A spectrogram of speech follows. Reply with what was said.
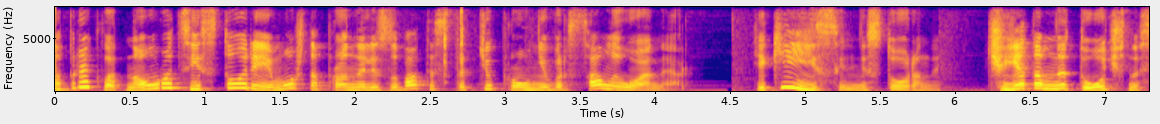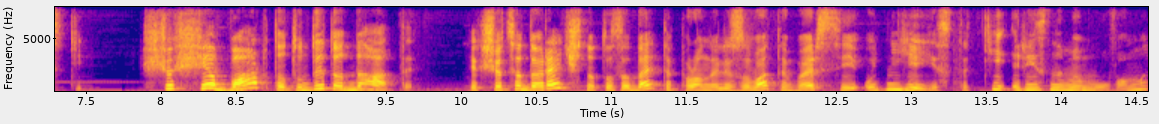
Наприклад, на уроці історії можна проаналізувати статтю про універсали УНР, які її сильні сторони, чи є там неточності, що ще варто туди додати. Якщо це доречно, то задайте проаналізувати версії однієї статті різними мовами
